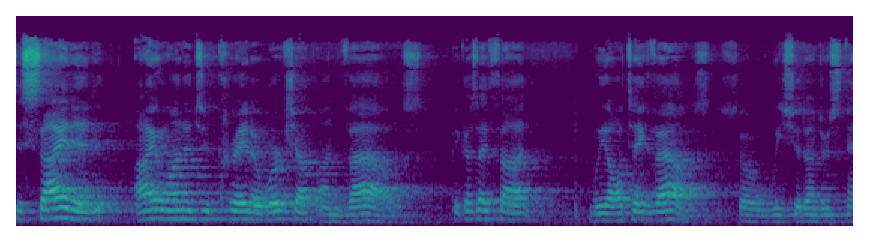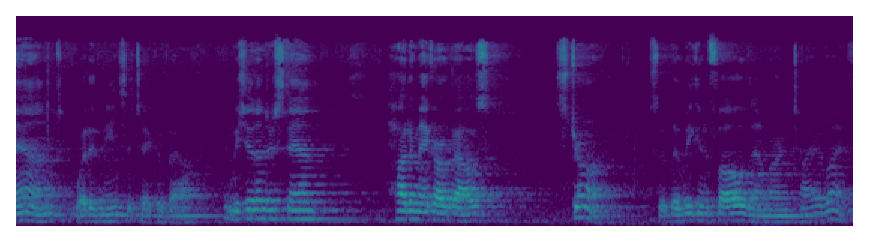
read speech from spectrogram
decided I wanted to create a workshop on vows because I thought we all take vows, so we should understand what it means to take a vow, and we should understand how to make our vows strong so that we can follow them our entire life.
